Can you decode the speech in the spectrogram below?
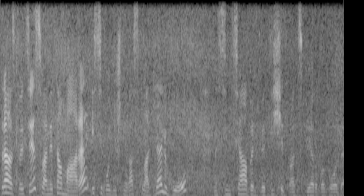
Здравствуйте, с вами Тамара и сегодняшний расклад для львов на сентябрь 2021 года.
